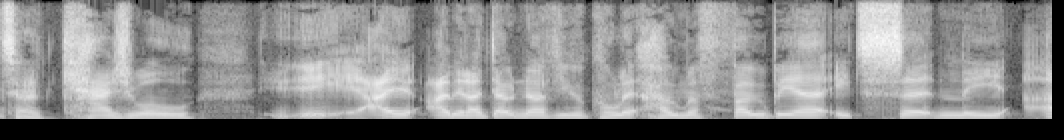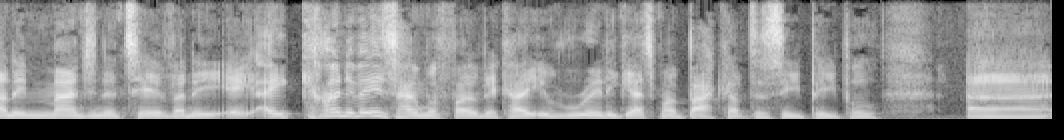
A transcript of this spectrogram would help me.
So casual. I, I mean, I don't know if you could call it homophobia. It's certainly unimaginative, and it, it, it kind of is homophobic. It really gets my back up to see people uh,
